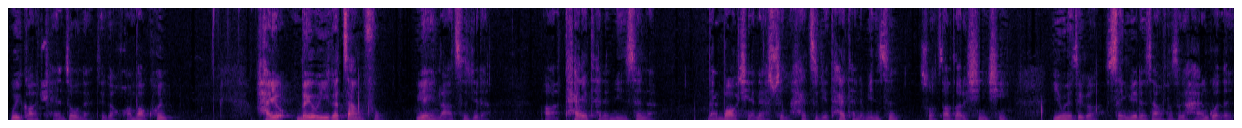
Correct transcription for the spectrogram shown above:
位高权重的这个黄宝坤，还有没有一个丈夫愿意拿自己的啊太太的名声呢，来冒险来损害自己太太的名声所遭到的性侵？因为这个沈月的丈夫是个韩国人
